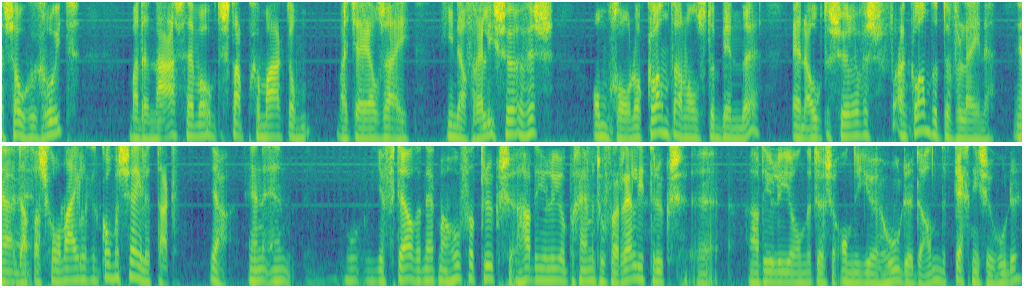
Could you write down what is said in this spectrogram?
zo gegroeid. Maar daarnaast hebben we ook de stap gemaakt om, wat jij al zei, Gina Rally Service. Om gewoon ook klanten aan ons te binden. En ook de service aan klanten te verlenen. Ja, en dat was gewoon eigenlijk een commerciële tak. Ja, en, en je vertelde net, maar hoeveel trucks hadden jullie op een gegeven moment? Hoeveel rallytrucks eh hadden jullie ondertussen onder je hoede dan? De technische hoede?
